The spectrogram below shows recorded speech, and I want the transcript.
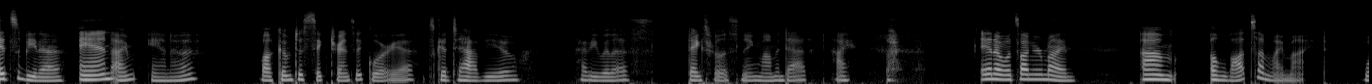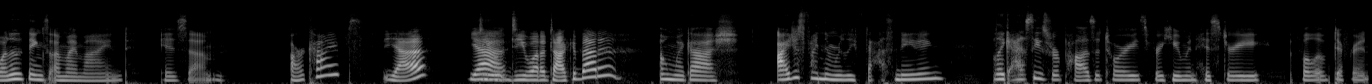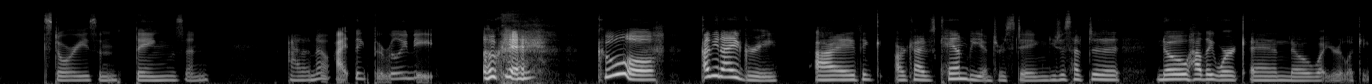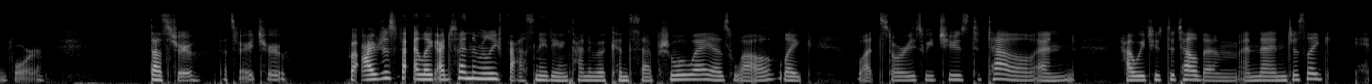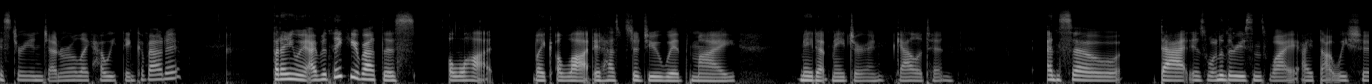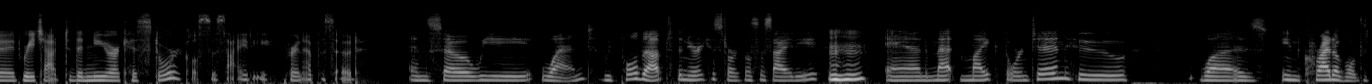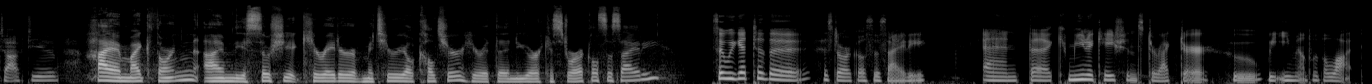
Hi, it's Sabina. And I'm Anna. Welcome to Sick Transit Gloria. It's good to have you. Have you with us? Thanks for listening, Mom and Dad. Hi. Anna, what's on your mind? Um, a lot's on my mind. One of the things on my mind is um archives. Yeah? Yeah. Do, do you want to talk about it? oh my gosh. I just find them really fascinating. Like as these repositories for human history full of different stories and things and I don't know. I think they're really neat. Okay. cool. I mean, I agree. I think archives can be interesting. You just have to know how they work and know what you're looking for. That's true. That's very true. But I've just like I just find them really fascinating in kind of a conceptual way as well, like what stories we choose to tell and how we choose to tell them, and then just like history in general, like how we think about it. But anyway, I've been thinking about this a lot, like a lot. It has to do with my made up major in Gallatin. And so that is one of the reasons why I thought we should reach out to the New York Historical Society for an episode. And so we went, we pulled up to the New York Historical Society Mm-hmm. and met Mike Thornton, who was incredible to talk to. Hi, I'm Mike Thornton. I'm the Associate Curator of Material Culture here at the New York Historical Society. So we get to the Historical Society, and the communications director, who we emailed with a lot,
